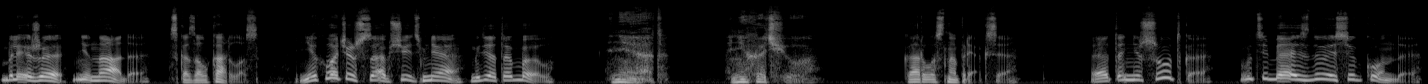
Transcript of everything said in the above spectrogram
«Ближе не надо», — сказал Карлос. «Не хочешь сообщить мне, где ты был?» «Нет, не хочу». Карлос напрягся. «Это не шутка. У тебя есть две секунды».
